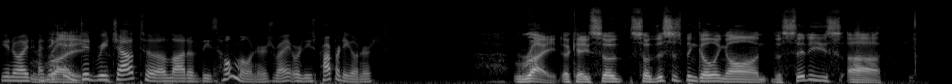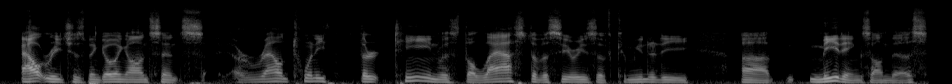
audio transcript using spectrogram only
you know, I, I think Right. they did reach out to a lot of these homeowners, right, or these property owners. Right. Okay. So so this has been going on. The city's uh, outreach has been going on since around 2013 was the last of a series of community uh, meetings on this.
